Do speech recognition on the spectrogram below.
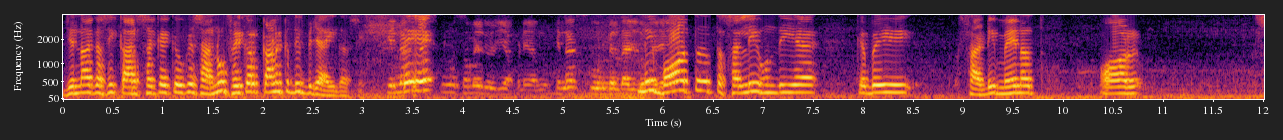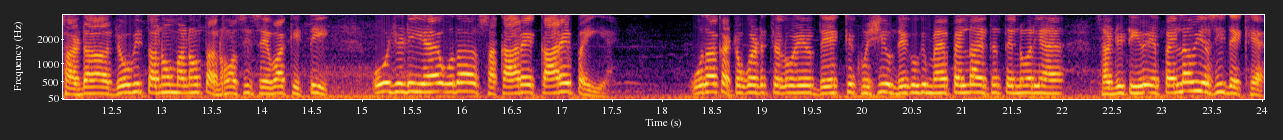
ਜਿੰਨਾ ਕੁ ਅਸੀਂ ਕਰ ਸਕੇ ਕਿਉਂਕਿ ਸਾਨੂੰ ਫਿਕਰ ਕਣਕ ਦੀ ਬਿਜਾਈ ਦਾ ਸੀ। ਕਿੰਨਾ ਤੇ ਇਹ ਸਕੂਨ ਸਮਝਦੇ ਹੋ ਜੀ ਆਪਣੇ ਆਪ ਨੂੰ ਕਿੰਨਾ ਕੁ ਸਕੂਨ ਮਿਲਦਾ ਜੀ ਨਹੀਂ ਬਹੁਤ ਤਸੱਲੀ ਹੁੰਦੀ ਹੈ ਕਿ ਬਈ ਸਾਡੀ ਮਿਹਨਤ ਔਰ ਸਾਡਾ ਜੋ ਵੀ ਤਨੋ ਮਨੋ ਤੁਹਾਨੂੰ ਅਸੀਂ ਸੇਵਾ ਕੀਤੀ, ਉਹ ਜਿਹੜੀ ਹੈ, ਉਹਦਾ ਸਕਾਰੇ ਕਾਰੇ ਪਈ ਹੈ। ਉਹਦਾ ਘੱਟੋ ਘੱਟ ਚਲੋ ਇਹ ਦੇਖ ਕੇ ਖੁਸ਼ੀ ਹੁੰਦੀ ਕਿਉਂਕਿ ਮੈਂ ਪਹਿਲਾਂ ਇੱਥੇ ਤਿੰਨ ਵਾਰੀ ਆਇਆ, ਸਾਡੀ ਟੀਮ ਇਹ ਪਹਿਲਾਂ ਵੀ ਅਸੀਂ ਦੇਖਿਆ।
